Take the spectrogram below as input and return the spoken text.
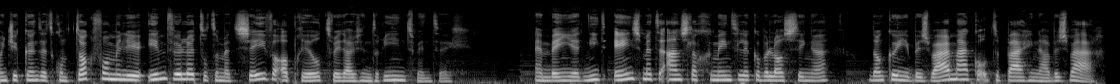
want je kunt het contactformulier invullen tot en met 7 april 2023. En ben je het niet eens met de aanslag gemeentelijke belastingen, dan kun je bezwaar maken op de pagina Bezwaar.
